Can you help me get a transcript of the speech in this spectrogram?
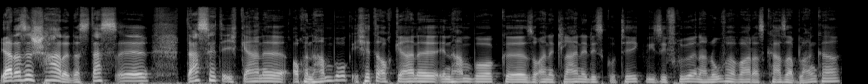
Ja, das ist schade. Das, das, äh, das hätte ich gerne auch in Hamburg. Ich hätte auch gerne in Hamburg äh, so eine kleine Diskothek, wie sie früher in Hannover war, das Casablanca,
